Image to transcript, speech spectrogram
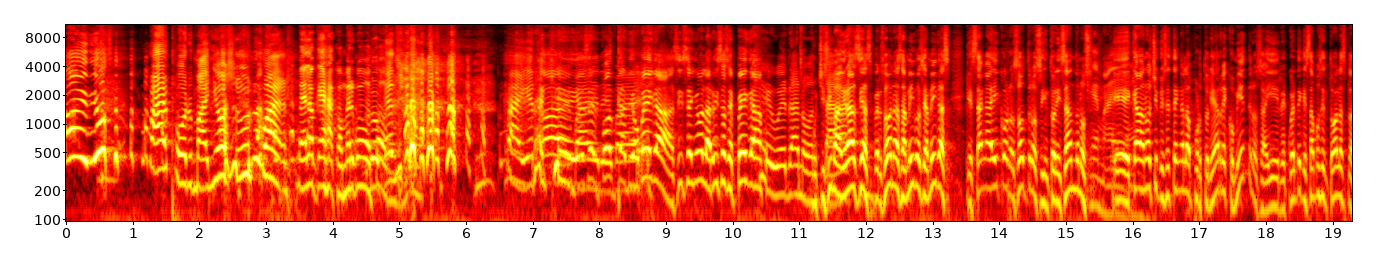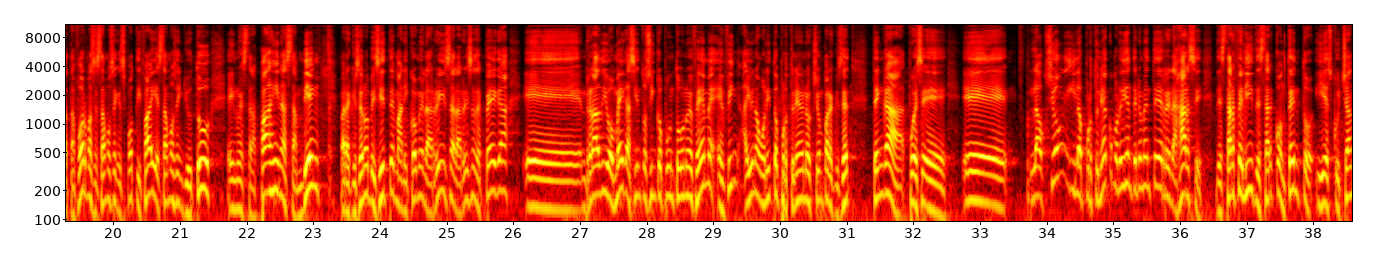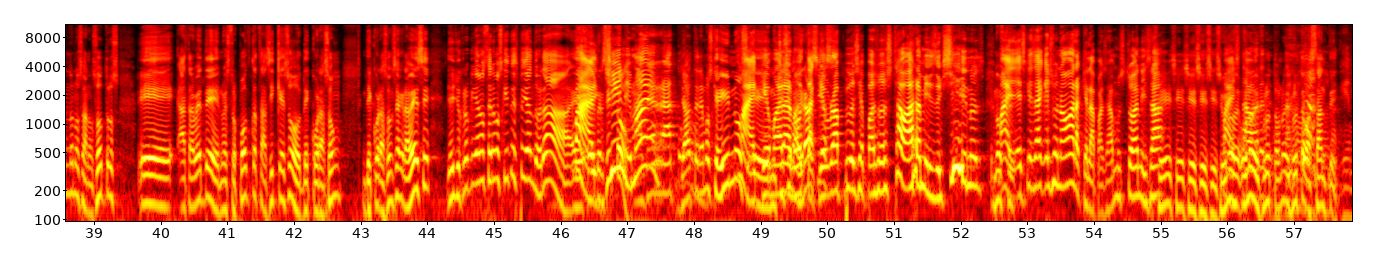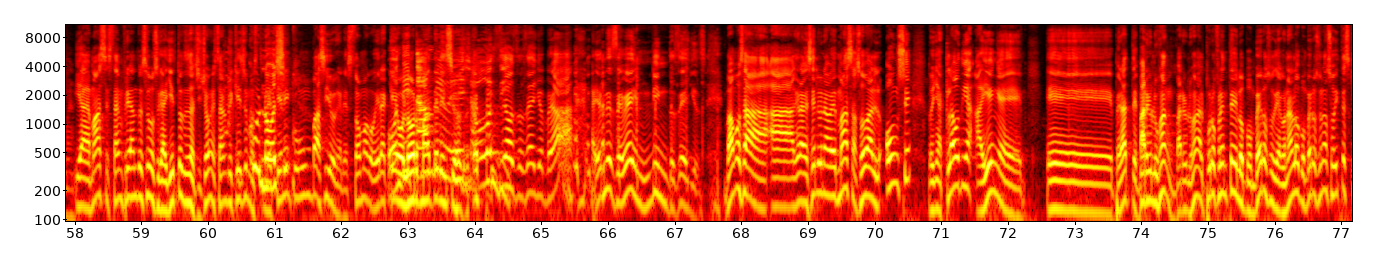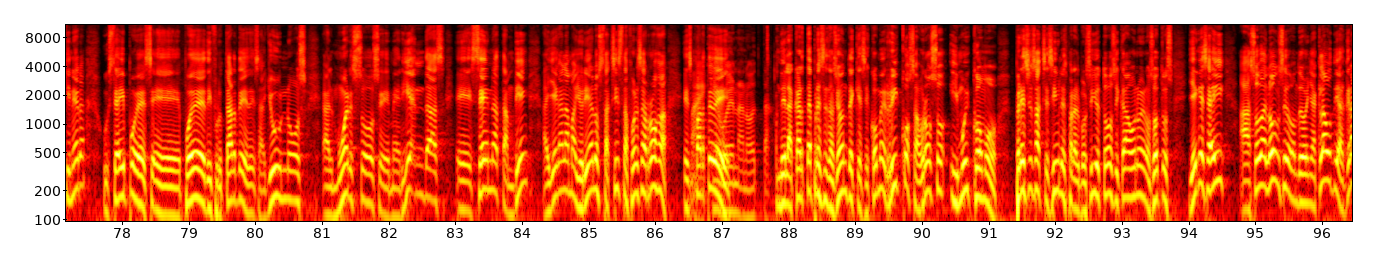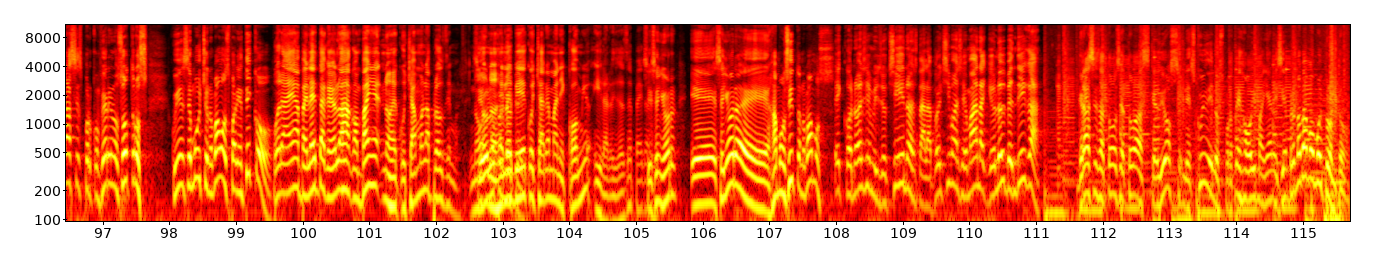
¡Ay, Dios! mae, por mañoso uno, mae. Ve lo que es a comer huevos todo. era Ay, es el podcast de. Omega. Sí, señor, la risa se pega. Qué buena nota. Muchísimas gracias, personas, amigos y amigas que están ahí con nosotros, sintonizándonos. Qué mal. Eh, cada noche que usted tenga la oportunidad, recomiéndenos ahí. Recuerde que estamos en todas las plataformas, estamos en Spotify, estamos en YouTube, en nuestras páginas también, para que usted nos visite. Manicomio La Risa, La Risa se pega, eh, Radio Omega 105.1 FM. En fin, hay una bonita oportunidad y una opción para que usted tenga, pues, eh, eh, la opción y la oportunidad, como lo dije anteriormente, de relajarse, de estar feliz, de estar contento y escuchándonos a nosotros eh, a través de nuestro podcast. Así que eso de corazón, de corazón se agradece. Yo creo que ya nos tenemos que ir despidiendo, ¿verdad? Elbercito? chile, rato. Ya tenemos que irnos. Mae, eh, qué mala nota, gracias. qué rápido se pasó esta vara, mis vecinos. No, es que sabe que es una vara que la pasamos toda ni sabe. Sí, sí, sí, sí, sí, sí, Mae, Uno, uno disfruta, uno disfruta bastante. Y además se está enfriando esos gallitos de salchichón, están riquísimos. Me tienen con un vacío en el estómago. Mira qué ¿Dónde olor más delicioso. ¿A Qué preciosos ellos, ¿verdad? Ahí donde se ven lindos ellos. Vamos a, a agradecerle una vez más a Soda al 11, doña Claudia, ahí en... eh, eh, espérate, Barrio Luján, Barrio Luján, al puro frente de los bomberos o diagonal a los bomberos, una sodita esquinera. Usted ahí pues eh, puede disfrutar de desayunos, almuerzos, eh, meriendas, eh, cena también. Ahí llegan la mayoría de los taxistas. Fuerza Roja es parte de, de la carta de presentación de que se come rico, sabroso y muy cómodo. Precios accesibles para el bolsillo de todos y cada uno de nosotros. Lléguese ahí a Soda el 11, donde doña Claudia, gracias por confiar en nosotros. Cuídense mucho, nos vamos, parientico. Por ahí, a Peleta, que Dios los acompañe. Nos escuchamos la próxima. No, no se le olvide escuchar el manicomio y la risa se pega. Sí, señor. Eh, señor eh, Jamoncito, nos vamos. Me conocen mis vecinos. Hasta la próxima semana. Que Dios los bendiga. Gracias a todos y a todas. Que Dios les cuide y los proteja hoy, mañana y siempre. Nos vemos muy pronto.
